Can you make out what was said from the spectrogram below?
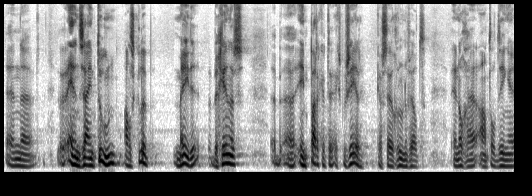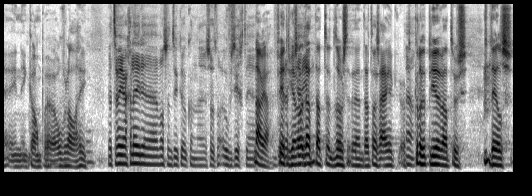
En, eh, en zijn toen als club mede beginners eh, in parken te exposeren. Kasteel Groeneveld. En nog een aantal dingen in, in kampen, overal heen. Ja, twee jaar geleden eh, was er natuurlijk ook een soort van overzicht. Nou ja, door 40 het jaar. Dat, dat, dat, was- dat was eigenlijk het Ja. clubje wat dus deels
